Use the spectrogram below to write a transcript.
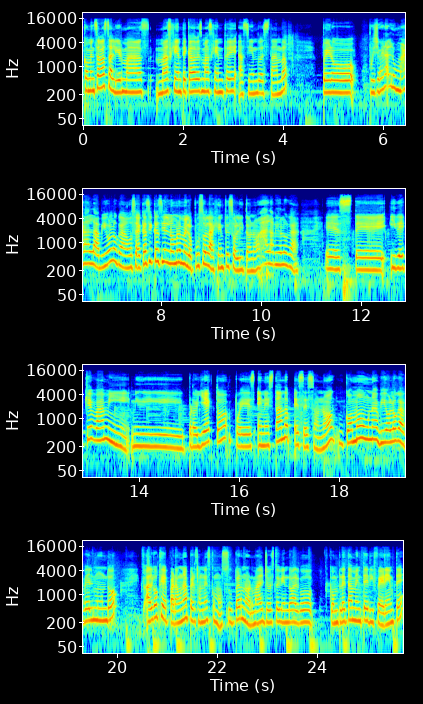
comenzaba a salir más, más gente, cada vez más gente haciendo stand-up. Pero pues yo era Lumara la bióloga. O sea, casi casi el nombre me lo puso la gente solito, ¿no? Ah, la bióloga. Este, ¿y de qué va mi, mi proyecto? Pues en stand-up es eso, ¿no? Cómo una bióloga ve el mundo algo que para una persona es como súper normal, yo estoy viendo algo completamente diferente.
